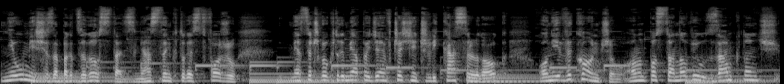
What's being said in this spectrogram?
nie umie się za bardzo rozstać z miastem, które stworzył. Miasteczko, o którym ja powiedziałem wcześniej, czyli Castle Rock, on je wykończył. On postanowił zamknąć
